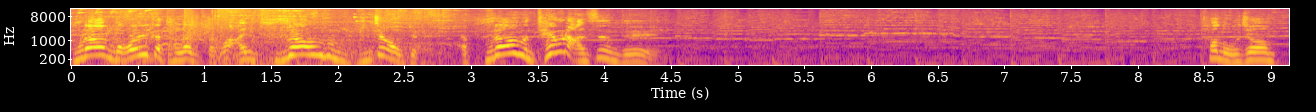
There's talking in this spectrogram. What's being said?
브라움 넣으니까 달라졌다고? 아니, 브라움은 문제가 없죠. 야, 브라움은 템을 안 쓰는데. 1005점.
